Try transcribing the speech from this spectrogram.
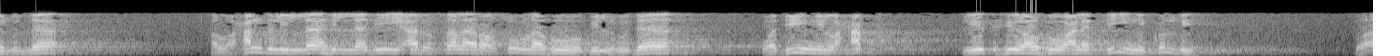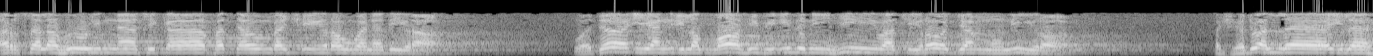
لله الحمد لله الذي أرسل رسوله بالهدى ودين الحق ليظهره على الدين كله وأرسله للناس كافة بشيرا ونذيرا ودائيا إلى الله بإذنه وسراجا منيرا أشهد أن لا إله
